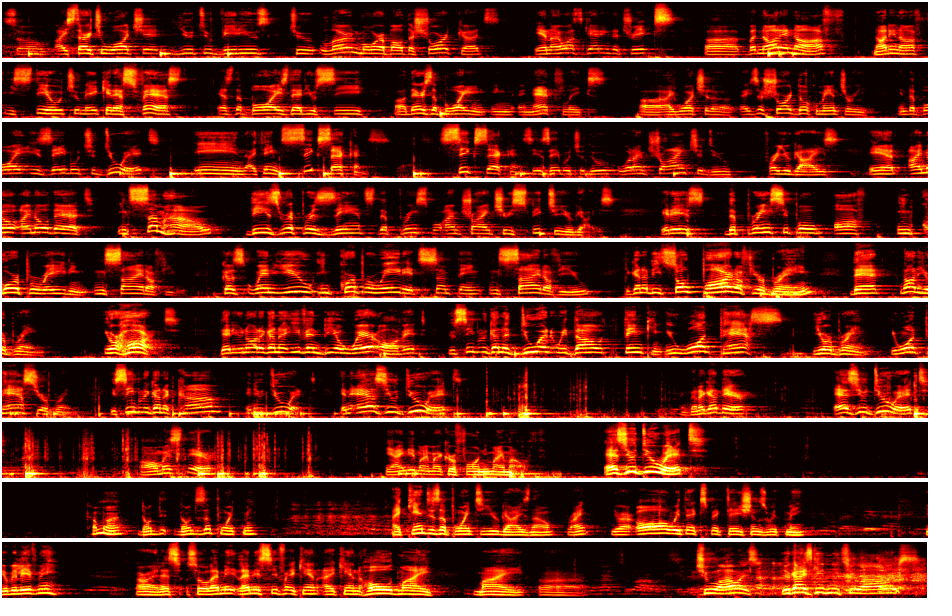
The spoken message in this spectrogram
So I started to watch it, YouTube videos to learn more about the shortcuts, and I was getting the tricks, uh, but not enough, not enough is still to make it as fast as the boys that you see. Uh, there's a boy in, in Netflix. Uh, I watched it. It's a short documentary, and the boy is able to do it in I think six seconds. Six seconds, he is able to do what I'm trying to do for you guys and I know, I know that in somehow this represents the principle I'm trying to speak to you guys. It is the principle of incorporating inside of you. Because when you incorporated something inside of you, you're going to be so part of your brain that, not your brain, your heart, that you're not going to even be aware of it. You're simply going to do it without thinking. You won't pass your brain. You won't pass your brain. You're simply going to come and you do it. And as you do it, I'm going to get there. As you do it, almost there. Yeah, I need my microphone in my mouth. As you do it, come on, don't, don't disappoint me. I can't disappoint you guys now, right? You are all with expectations with me. You believe me? All right, let's, so let me let me see if I can I can hold my my uh, two hours. Two hours. You guys give me two hours.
